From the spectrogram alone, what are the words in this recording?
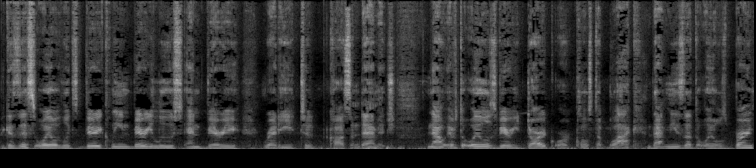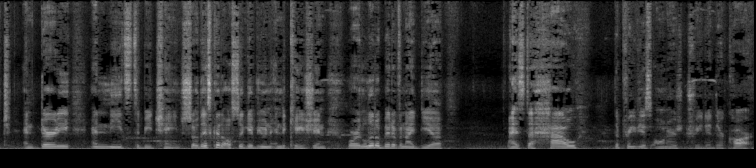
because this oil looks very clean, very loose, and very ready to cause some damage. Now, if the oil is very dark or close to black, that means that the oil is burnt and dirty and needs to be changed. So this could also give you an indication or a little bit of an idea as to how the previous owners treated their car.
